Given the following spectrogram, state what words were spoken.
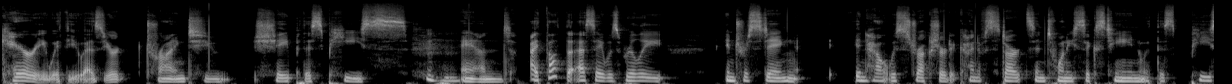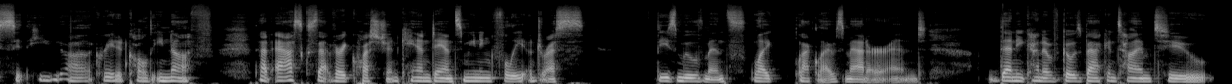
carry with you as you're trying to shape this piece. Mhm. And I thought the essay was really interesting in how it was structured. It kind of starts in 2016 with this piece that he uh, created called Enough that asks that very question Can dance meaningfully address these movements like Black Lives Matter? And then he kind of goes back in time to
